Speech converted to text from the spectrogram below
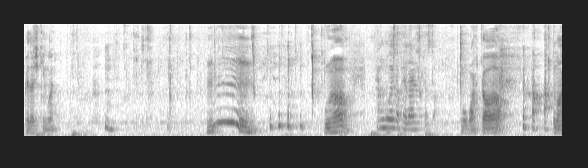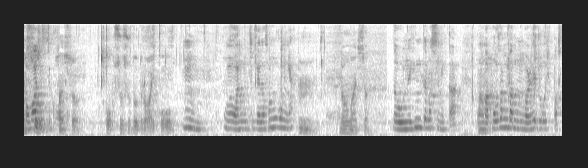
배달 시킨 거야? 음. 음. 뭐야? 한국에서 배달 시켰어. 오 맛있다. 맛있어. 맛있을 것 같아. 맛있어. 옥수수도 들어가 있고. 음. 오늘 완전 두 개 다 성공이야? 음. 너무 맛있어. 너 오늘 힘들었으니까 뭔가 아. 보상받는 걸 해주고 싶었어.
